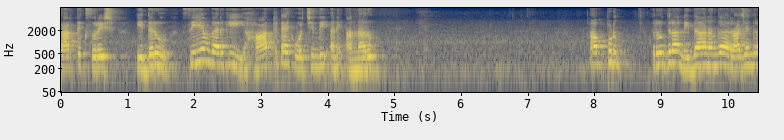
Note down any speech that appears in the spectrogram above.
కార్తిక్ సురేష్ ఇద్దరు సీఎం గారికి హార్ట్ అటాక్ వచ్చింది అని అన్నారు. అప్పుడు రుద్ర నిదానంగా రాజేంద్ర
